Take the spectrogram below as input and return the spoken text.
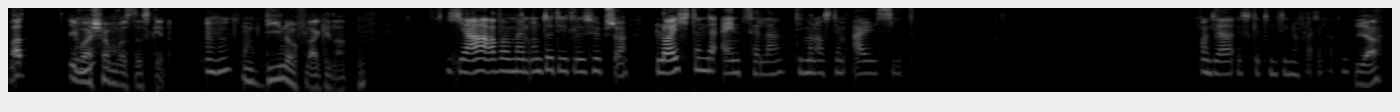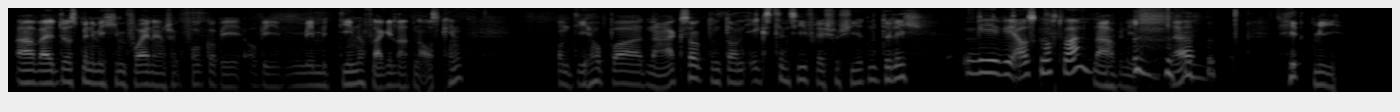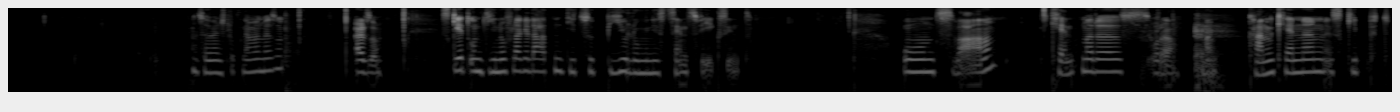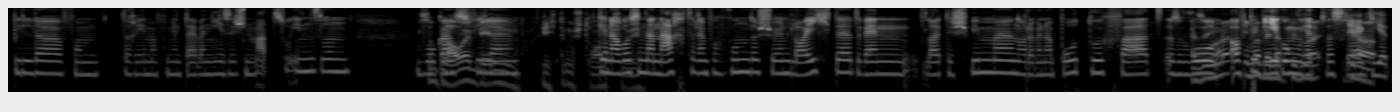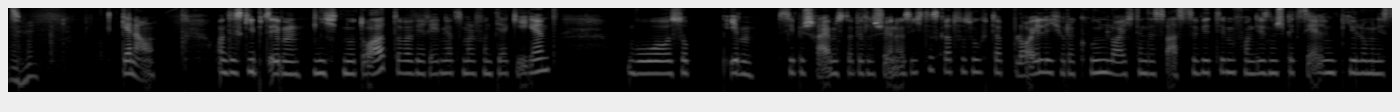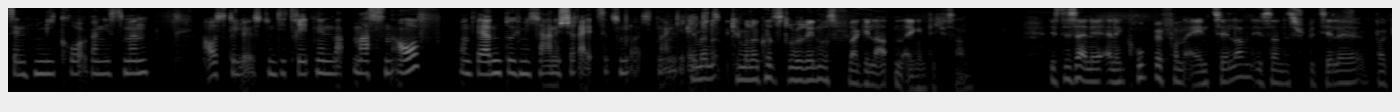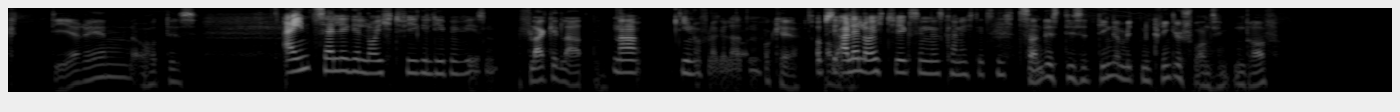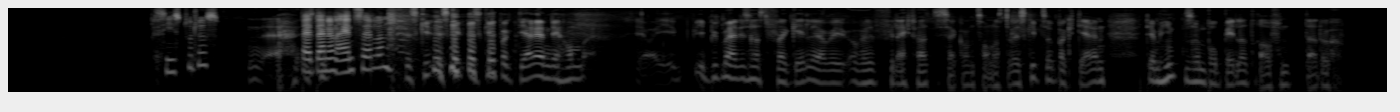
was? Ich weiß schon, um was das geht. Mhm. Um Dino-Flagellaten. Ja, aber mein Untertitel ist hübscher. Leuchtende Einzeller, die man aus dem All sieht. Und ja, es geht um Dino-Flagellaten. Ja, äh, weil du hast mir nämlich im Vorhinein schon gefragt, ob ich, ob ich mich mit Dino-Flagellaten auskenne. Und ich habe äh, Nein gesagt und dann extensiv recherchiert natürlich. Wie, wie ausgemacht war. Nein, habe ich nicht. Ja. Hit me. Jetzt habe ich einen Schluck nehmen müssen. Also, es geht um Dinoflagellaten, die zur Biolumineszenz fähig sind. Und zwar kennt man das, oder man kann kennen, es gibt Bilder vom Darema von den taiwanesischen Matsu-Inseln, wo So ganz viele. Wellen Richtung Strand. Genau, wo es in der Nacht halt einfach wunderschön leuchtet, wenn Leute schwimmen oder wenn ein Boot durchfahrt, also wo Also immer- auf immer Bewegung etwas genau, reagiert. mhm. Genau. Und es gibt es eben nicht nur dort, aber wir reden jetzt mal von der Gegend, wo so eben, Sie beschreiben es da ein bisschen schöner, als ich das gerade versucht habe, bläulich oder grün leuchtendes Wasser wird eben von diesen speziellen biolumineszenten Mikroorganismen ausgelöst. Und die treten in Ma Massen auf und werden durch mechanische Reize zum Leuchten Können wir, angeregt. können wir noch kurz drüber reden, was Flagellaten eigentlich sind? Ist das eine, eine Gruppe von Einzellern? Ist das spezielle Bakterien? Hat das Einzellige leuchtfähige Lebewesen. Flagellaten? Na, Dinoflagellaten. Okay. Ob sie alle leuchtfähig sind, das kann ich dir jetzt nicht sagen. Sind das diese Dinger mit dem Kringelschwanz hinten drauf? Siehst du das Äh, bei es deinen Einzellern? Gibt, es, gibt, es, gibt, es gibt Bakterien, die haben. Ja, ich, ich bin mir das heißt Flagelle, aber, ich- aber vielleicht heißt das ja ganz anders. Aber es gibt so Bakterien, die haben hinten so einen Propeller drauf und dadurch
